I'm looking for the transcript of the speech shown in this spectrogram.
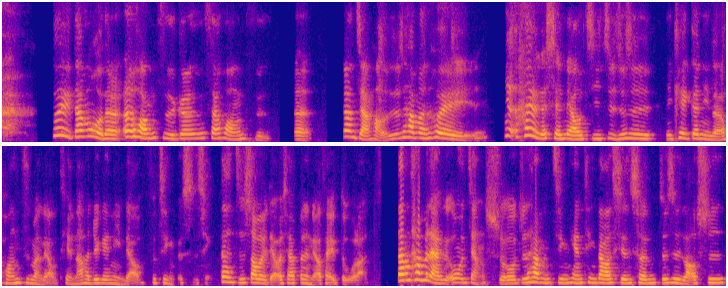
所以当我的二皇子跟三皇子，呃，这样讲好了，就是他们会，因为他有一个闲聊机制，就是你可以跟你的皇子们聊天，然后他就跟你聊附近的事情，但只是稍微聊一下，不能聊太多了。当他们两个跟我讲说，就是他们今天听到先生，就是老师。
